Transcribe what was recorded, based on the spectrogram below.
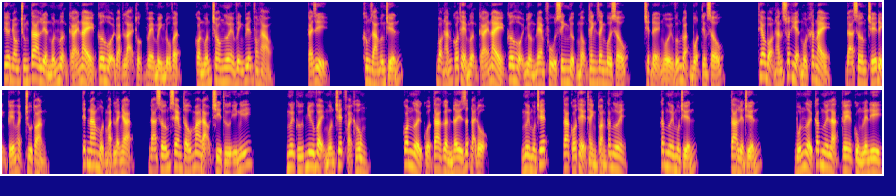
Kia nhóm chúng ta liền muốn mượn cái này cơ hội đoạt lại thuộc về mình đồ vật, còn muốn cho ngươi vĩnh viễn phong hào. Cái gì? Không dám ứng chiến bọn hắn có thể mượn cái này cơ hội nhường đem phụ sinh nhược mộng thanh danh bôi xấu, triệt để ngồi vững đoạt bột tiếng xấu. Theo bọn hắn xuất hiện một khắc này, đã sớm chế định kế hoạch chu toàn. Tiết nam một mặt lạnh nhạt, đã sớm xem thấu ma đạo chi thứ ý nghĩ. Ngươi cứ như vậy muốn chết phải không? Con người của ta gần đây rất đại độ. Ngươi muốn chết, ta có thể thành toàn các ngươi. Các ngươi muốn chiến, ta liền chiến. Bốn người các ngươi lạt kê cùng lên đi.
